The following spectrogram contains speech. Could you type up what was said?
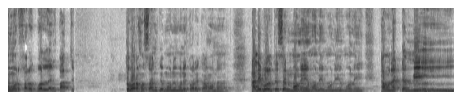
উমর ফারুক বললেন, পাত্রী তোমার হোসানকে মনে মনে করে কামনা। আলী বলতেছেন, মনে মনে মনে মনে, এমন একটা মেয়ে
